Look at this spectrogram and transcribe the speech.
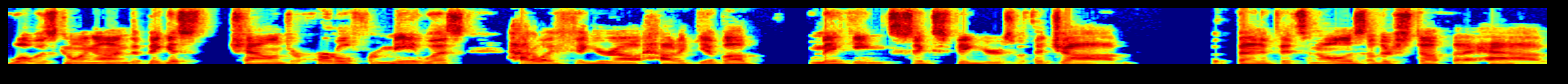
what was going on. The biggest challenge or hurdle for me was how do I figure out how to give up making six figures with a job, with benefits and all this other stuff that I have,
